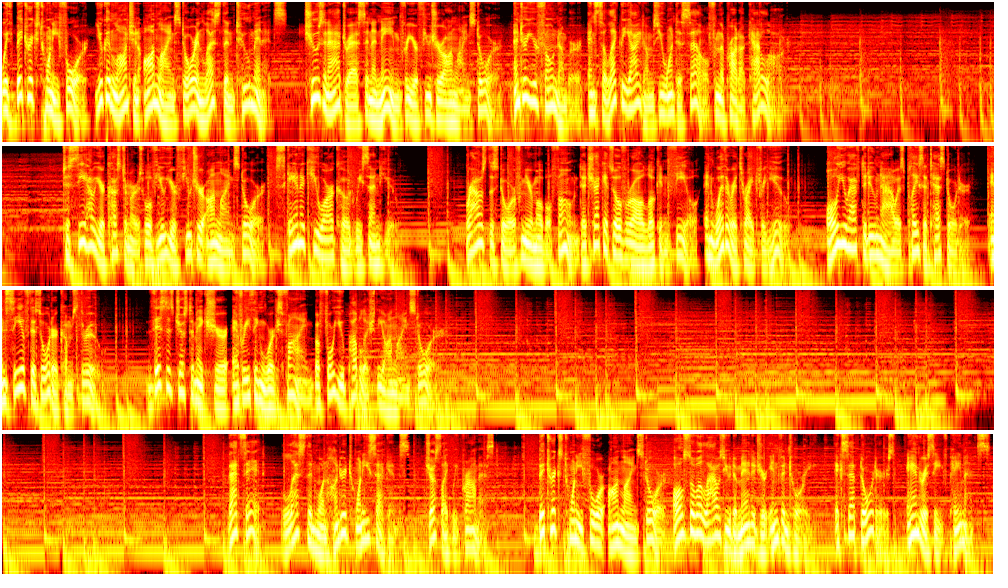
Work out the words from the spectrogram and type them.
With Bitrix 24, you can launch an online store in less than two minutes. Choose an address and a name for your future online store. Enter your phone number and select the items you want to sell from the product catalog. To see how your customers will view your future online store, scan a QR code we send you. Browse the store from your mobile phone to check its overall look and feel and whether it's right for you. All you have to do now is place a test order and see if this order comes through. This is just to make sure everything works fine before you publish the online store. That's it, less than 120 seconds, just like we promised. Bitrix 24 online store also allows you to manage your inventory, accept orders, and receive payments.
